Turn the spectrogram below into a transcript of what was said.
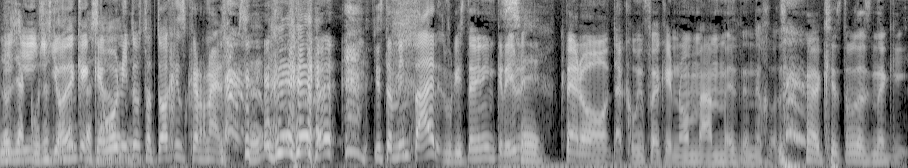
Los Y- y, yo de que qué bonitos güey. tatuajes, carnal. Sí. que están bien padres, porque está bien increíble. Sí. Pero Takumi fue que no mames, pendejos. ¿Qué estamos haciendo aquí?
